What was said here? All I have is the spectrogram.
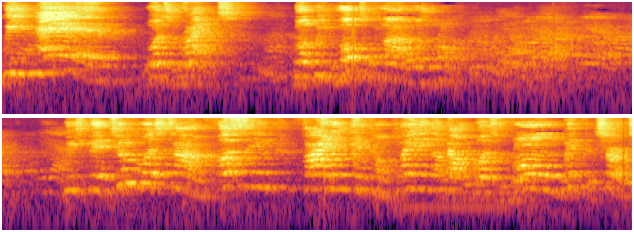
We add what's right, but we multiply what's wrong. We spend too much time fussing, fighting, and complaining about what's wrong with the church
